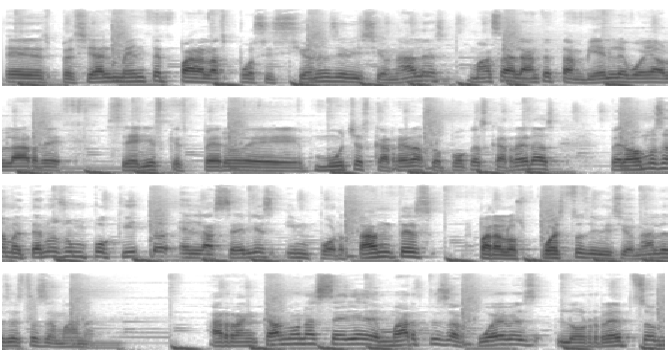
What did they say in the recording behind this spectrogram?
eh, especialmente para las posiciones divisionales. Más adelante también le voy a hablar de series que espero de muchas carreras o pocas carreras, pero vamos a meternos un poquito en las series importantes para los puestos divisionales de esta semana. Arrancando una serie de martes a jueves, los Red Sox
